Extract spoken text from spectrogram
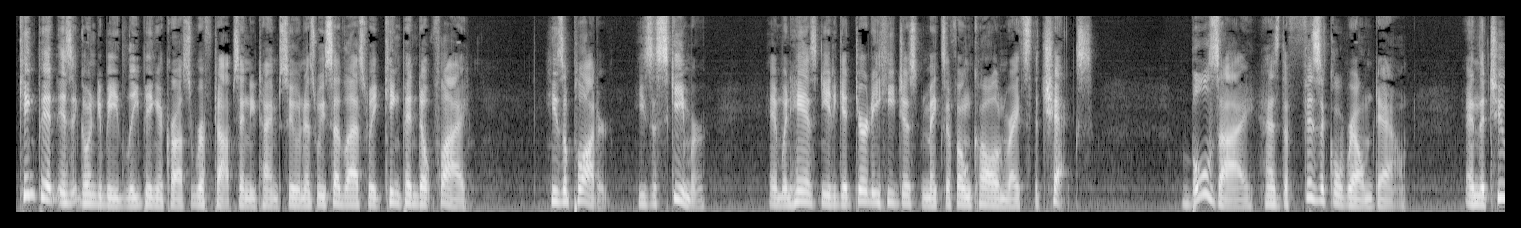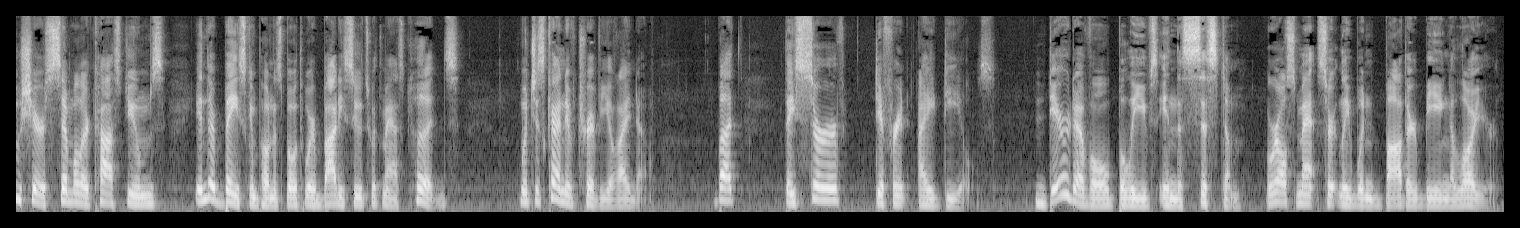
Kingpin isn't going to be leaping across rooftops anytime soon. As we said last week, Kingpin don't fly. He's a plotter, he's a schemer, and when hands need to get dirty, he just makes a phone call and writes the checks. Bullseye has the physical realm down, and the two share similar costumes. In their base components, both wear bodysuits with masked hoods, which is kind of trivial, I know. But they serve different ideals. Daredevil believes in the system, or else Matt certainly wouldn't bother being a lawyer.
